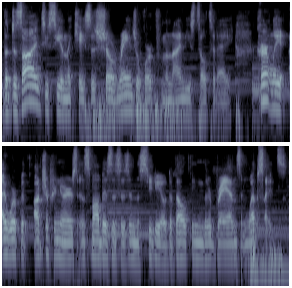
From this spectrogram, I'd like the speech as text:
The designs you see in the cases show a range of work from the 90s till today. Currently, I work with entrepreneurs and small businesses in the studio developing their brands and websites.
